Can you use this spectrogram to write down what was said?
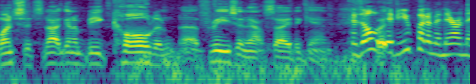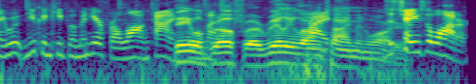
once it's not going to be cold and uh, freezing outside again. Because if you put them in there and they root, you can keep them in here for a long time. They will much. grow for a really long Right. time in water. Just change the water.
